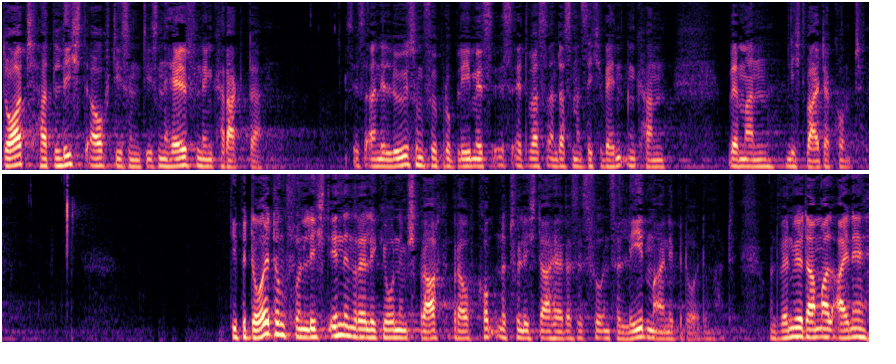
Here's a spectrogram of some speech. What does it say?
dort hat Licht auch diesen, diesen helfenden Charakter. Es ist eine Lösung für Probleme, es ist etwas, an das man sich wenden kann, wenn man nicht weiterkommt. Die Bedeutung von Licht in den Religionen im Sprachgebrauch kommt natürlich daher, dass es für unser Leben eine Bedeutung hat. Und wenn wir da mal eine,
